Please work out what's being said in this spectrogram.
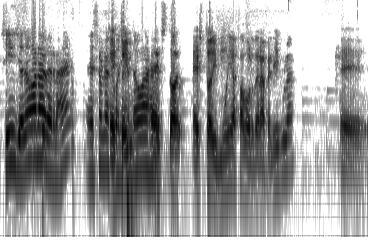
Sí, yo tengo ganas de verla, ¿eh? Eso no es coña, Estoy, tengo ganas de verla. estoy, estoy muy a favor de la película. eh,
